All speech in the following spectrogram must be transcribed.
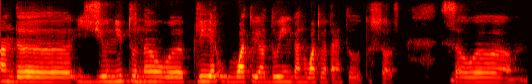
and uh, you need to know clear what you are doing and what you are trying to, to solve. So um,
